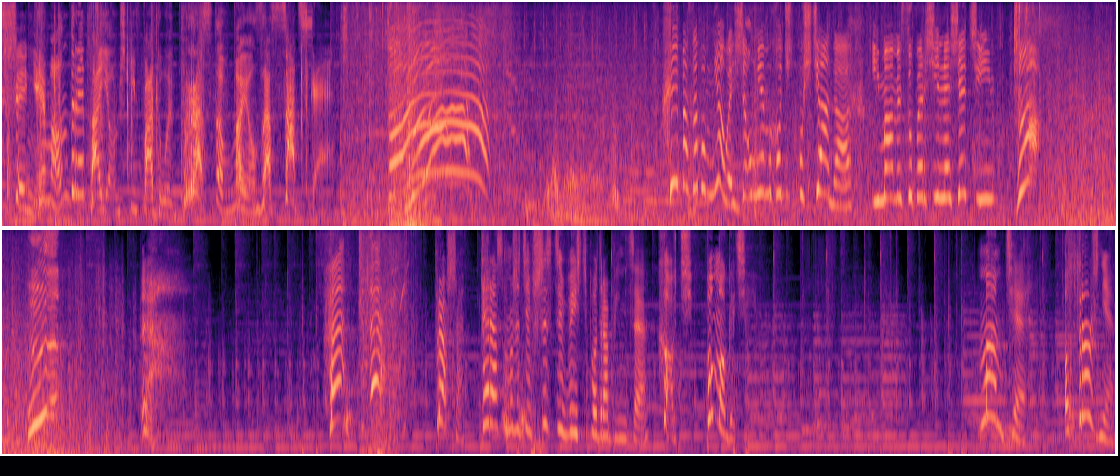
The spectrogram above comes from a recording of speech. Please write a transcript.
Trzy niemądre pajączki wpadły prosto w moją zasadzkę. Chyba zapomniałeś, że umiemy chodzić po ścianach i mamy super silne sieci. Ha! Proszę, teraz możecie wszyscy wyjść po drabince. Chodź, pomogę ci. Mam cię! Ostrożnie!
